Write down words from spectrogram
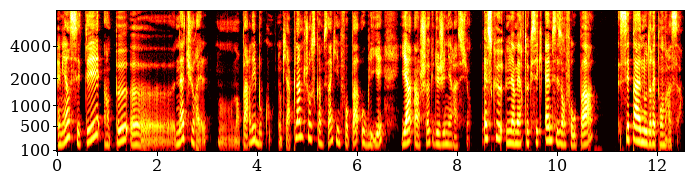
eh bien, c'était un peu euh, naturel. On en parlait beaucoup. Donc il y a plein de choses comme ça qu'il ne faut pas oublier. Il y a un choc de génération. Est-ce que la mère toxique aime ses enfants ou pas? C'est pas à nous de répondre à ça.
